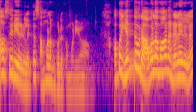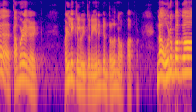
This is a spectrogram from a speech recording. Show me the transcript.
ஆசிரியர்களுக்கு சம்பளம் கொடுக்க முடியும். அப்போ எந்த ஒரு அவலமான நிலையில தமிழக பள்ளிக்கல்வித்துறை இருக்குன்றது நம்ம பார்க்குறோம் ஏன்னா ஒரு பக்கம்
